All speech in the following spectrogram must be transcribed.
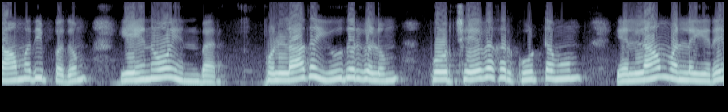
தாமதிப்பதும் ஏனோ என்பர். பொல்லாத யூதர்களும் போர்ச்சேவகர் கூட்டமும் எல்லாம் வல்ல இறை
